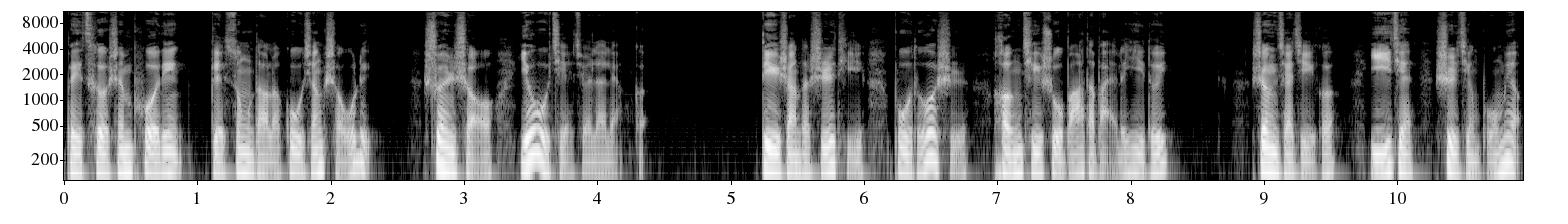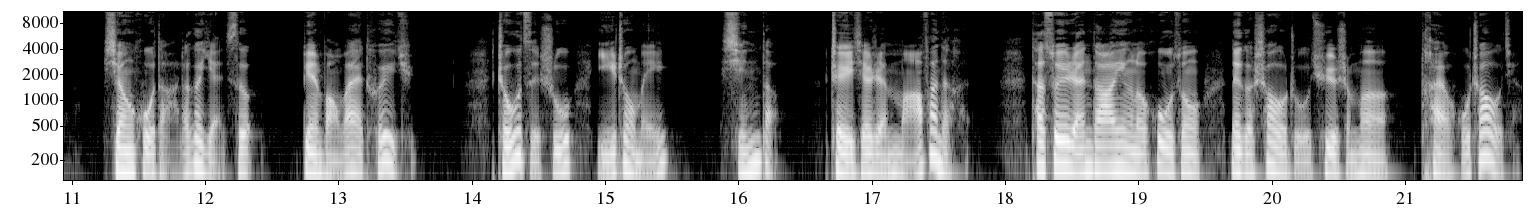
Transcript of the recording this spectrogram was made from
被侧身破定给送到了顾香手里，顺手又解决了两个。地上的尸体不多时，横七竖八的摆了一堆，剩下几个一见事情不妙，相互打了个眼色，便往外退去。周子舒一皱眉，心道：这些人麻烦的很。他虽然答应了护送那个少主去什么太湖赵家，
